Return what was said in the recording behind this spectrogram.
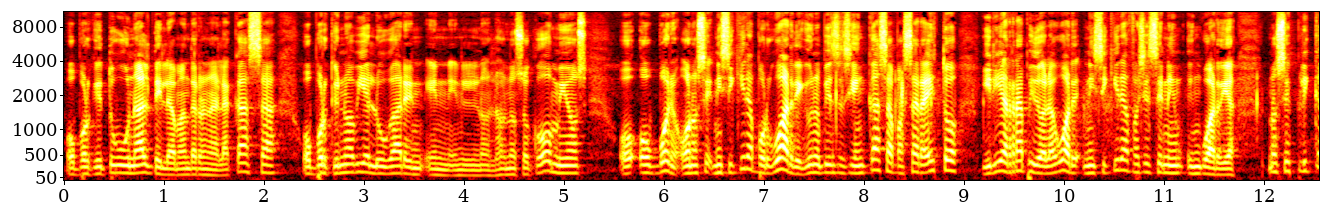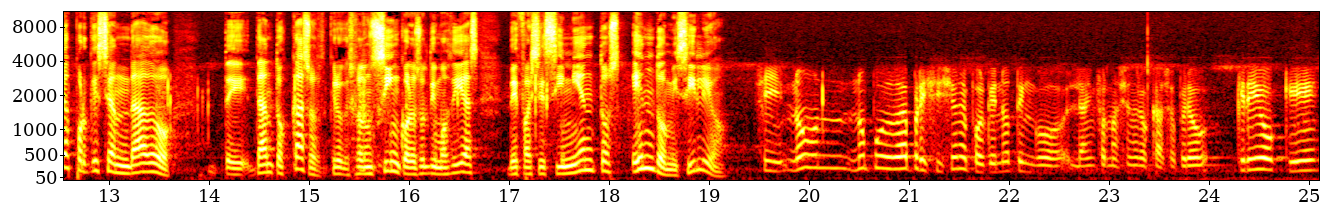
o porque tuvo un alta y la mandaron a la casa, o porque no había lugar en, en los nosocomios, o, o, bueno, o no sé, ni siquiera por guardia, que uno piensa si en casa pasara esto, iría rápido a la guardia, ni siquiera fallecen en, guardia. ¿Nos explicás por qué se han dado de tantos casos, creo que son cinco los últimos días, de fallecimientos en domicilio? Sí, no, no puedo dar precisiones porque no tengo la información de los casos, pero creo que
